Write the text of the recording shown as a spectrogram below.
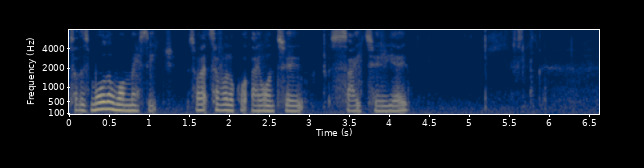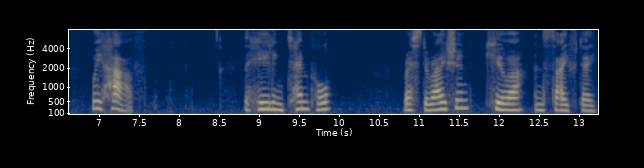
so there's more than one message. So let's have a look what they want to say to you. We have the healing temple, restoration, cure, and safety.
